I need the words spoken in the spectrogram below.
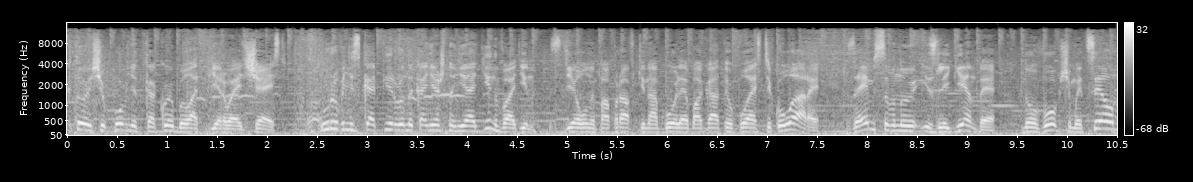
кто еще помнит, какой была первая часть. Уровни скопированы, конечно, не один в один, сделаны поправки на более богатую пластику Лары, заимствованную из легенды, но в общем и целом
